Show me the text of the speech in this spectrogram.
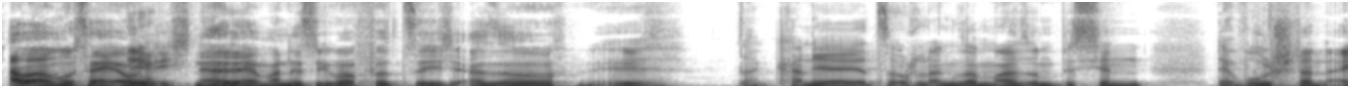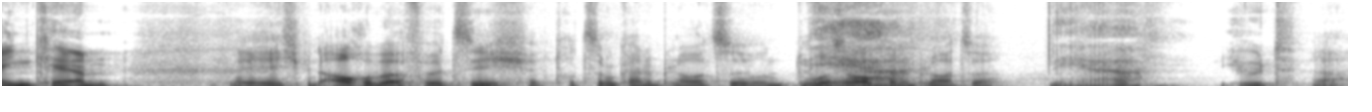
Aber muss er ja nee. auch nicht, ne? Der Mann ist über 40, also äh, da kann ja jetzt auch langsam mal so ein bisschen der Wohlstand einkehren. Nee, ich bin auch über 40, ich habe trotzdem keine Plauze und du ja. hast ja auch keine Plauze. Ja, gut. Ja.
